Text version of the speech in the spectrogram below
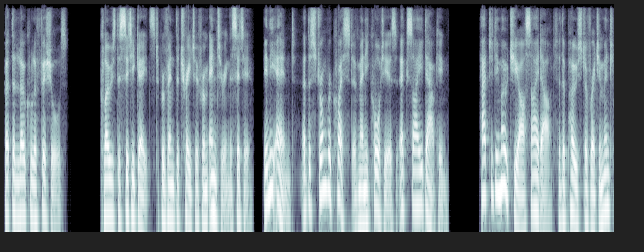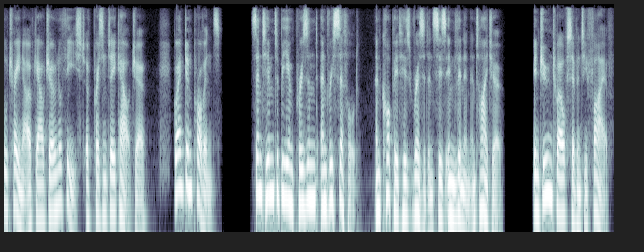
but the local officials closed the city gates to prevent the traitor from entering the city. In the end, at the strong request of many courtiers, Xie Daoqing had to demote Jia Saidao to the post of regimental trainer of Gaozhou northeast of present-day Gaozhou, Guangdong province, sent him to be imprisoned and resettled, and copied his residences in Linan and Taizhou. In June 1275,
